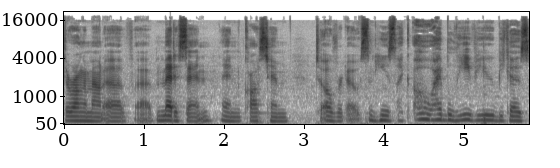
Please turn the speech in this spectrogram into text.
the wrong amount of uh, medicine and caused him to overdose. And he's like, "Oh, I believe you because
